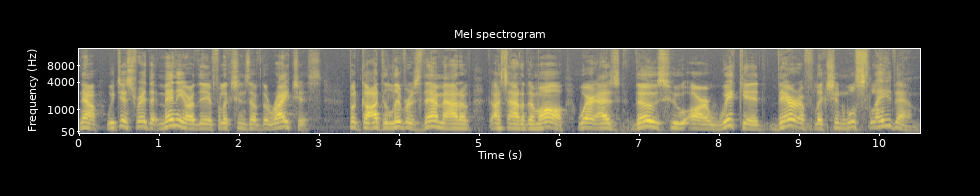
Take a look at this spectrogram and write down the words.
Now, we just read that many are the afflictions of the righteous, but God delivers them out of us out of them all. Whereas those who are wicked, their affliction will slay them.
